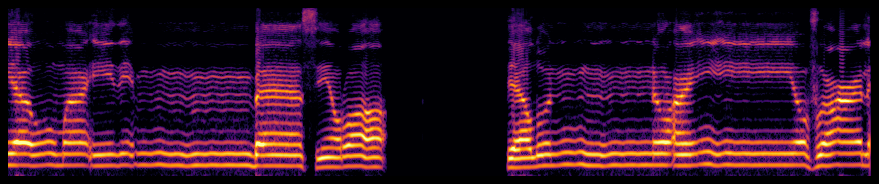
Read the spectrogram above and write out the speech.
يومئذ باسرة. تظن أن يفعل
